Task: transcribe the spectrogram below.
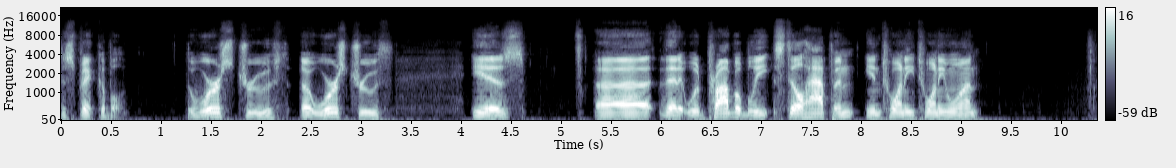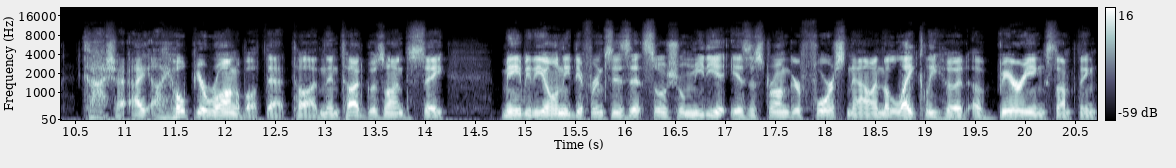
despicable. The worst truth, the worst truth is uh, that it would probably still happen in 2021 gosh, I, I hope you're wrong about that, Todd. And then Todd goes on to say, maybe the only difference is that social media is a stronger force now, and the likelihood of burying something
